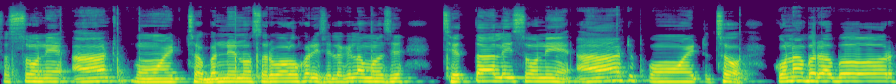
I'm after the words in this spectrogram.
છસો ને આઠ પોઈન્ટ છ. બંનેનો સરવાળો કરીશ એટલે કેટલા મળશે? છેતાલીસો ને આઠ પોઈન્ટ છ. કોના બરાબર?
